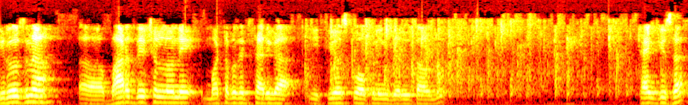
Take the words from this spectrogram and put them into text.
ఈ రోజున భారతదేశంలోనే మొట్టమొదటిసారిగా ఈ కియోస్క్ ఓపెనింగ్ జరుగుతూ ఉంది. థ్యాంక్ యూ సార్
